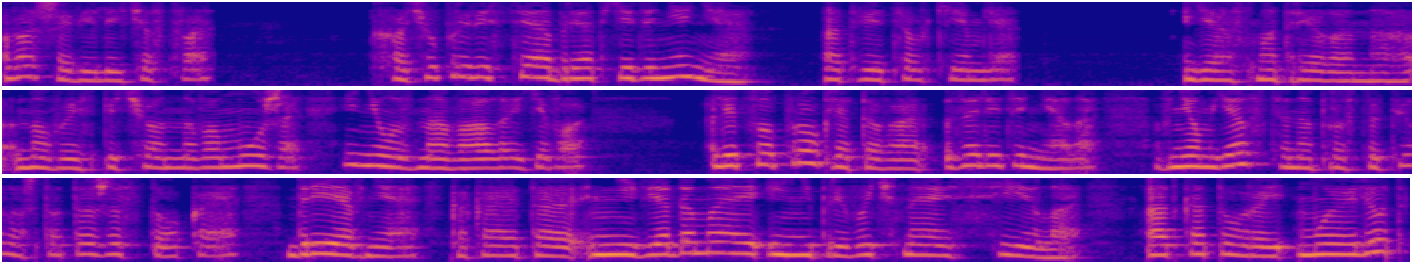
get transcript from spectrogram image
ваше величество?» «Хочу провести обряд единения», — ответил Кимли. Я смотрела на новоиспеченного мужа и не узнавала его — Лицо проклятого заледенело. В нем явственно проступило что-то жестокое, древнее, какая-то неведомая и непривычная сила, от которой мой лед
